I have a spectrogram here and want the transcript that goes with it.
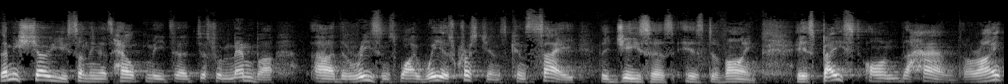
Let me show you something that's helped me to just remember uh, the reasons why we as Christians can say that Jesus is divine. It's based on the hand, all right?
